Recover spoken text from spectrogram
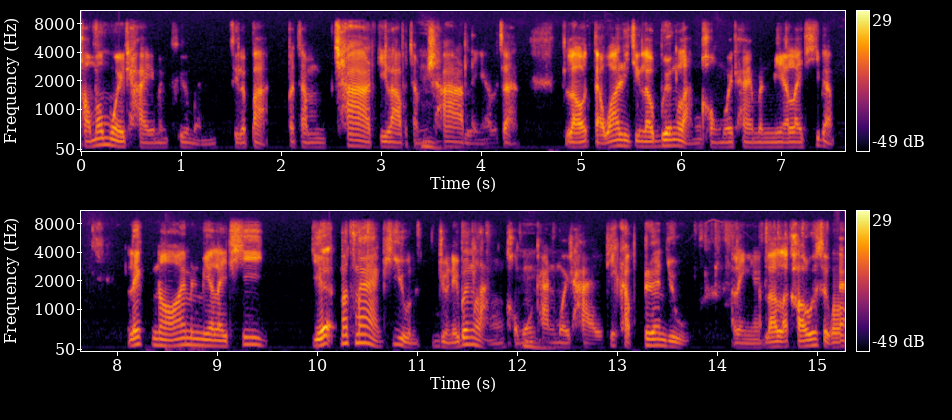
คาว่ามวยไทยมันคือเหมือนศิลปะประจำชาติกีฬาประจำชาติอะไรเงี้ยอาจารย์แล้วแต่ว่าจริงๆแล้วเบื้องหลังของมวยไทยมันมีอะไรที่แบบเล็กน้อยมันมีอะไรที่ เยอะมากๆที่อยู่อยู่ในเบื้องหลังของวงการมวยไทยที่ขับเคลื่อนอยู่อะไรเงี้ยแล้วเขารู้สึกว่า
